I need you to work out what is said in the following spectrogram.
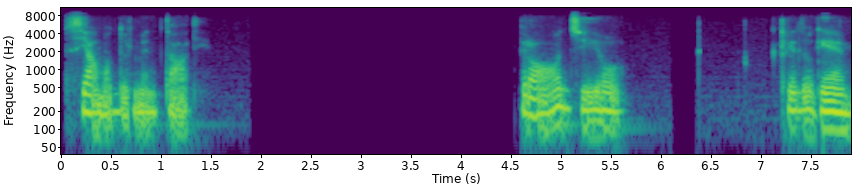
Siamo addormentati. Però oggi io credo che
